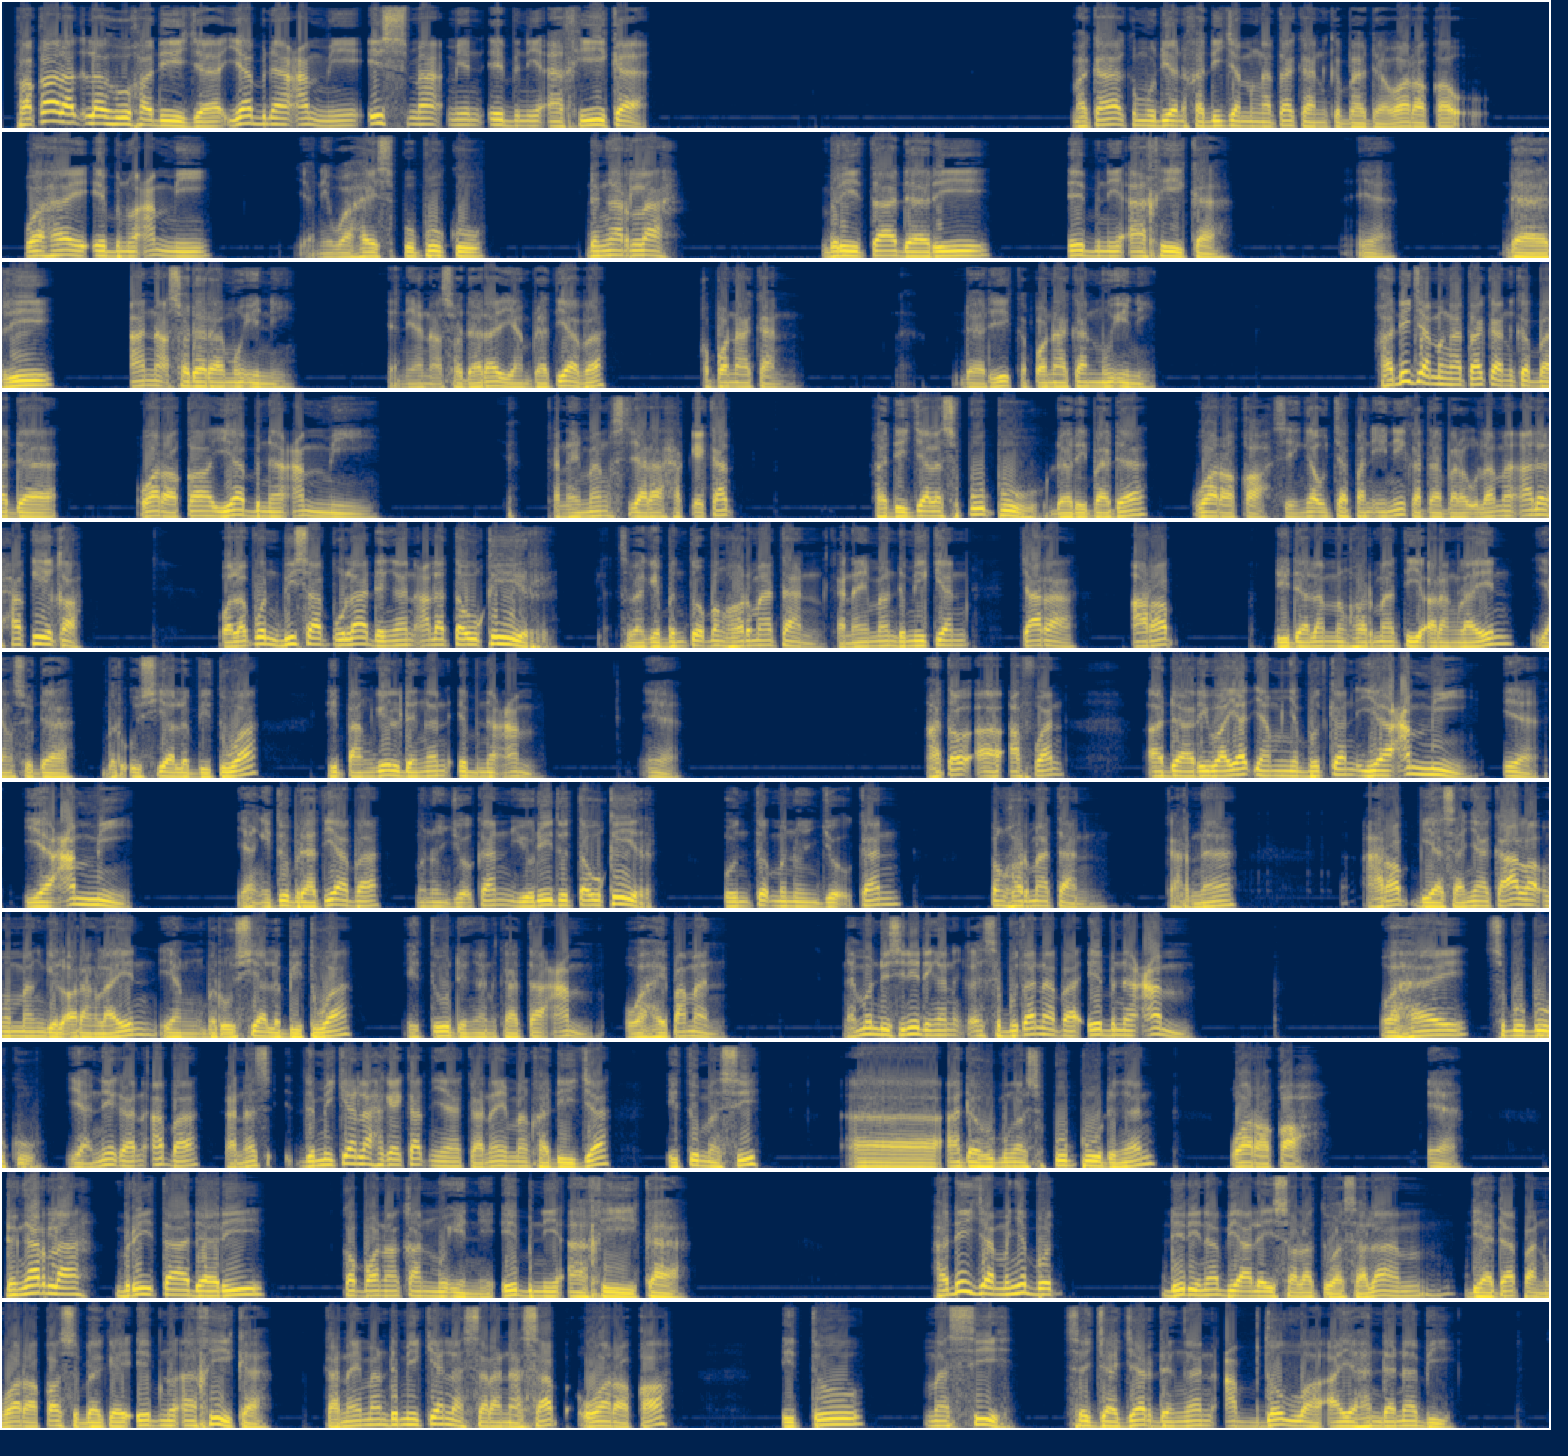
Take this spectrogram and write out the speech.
Faqalat lahu Khadijah, "Ya ibna ammi, isma' min ibni akhika." Maka kemudian Khadijah mengatakan kepada Waraqah, "Wahai ibnu ammi, yakni wahai sepupuku, dengarlah berita dari ibni akhika." Ya. Dari anak saudaramu ini. yakni anak saudara yang berarti apa? Keponakan dari keponakanmu ini. Khadijah mengatakan kepada Waraka, ya bena ammi. Ya, karena memang secara hakikat Khadijah lah sepupu daripada Warakah. Sehingga ucapan ini kata para ulama alal hakikah. Walaupun bisa pula dengan alat taukir. Sebagai bentuk penghormatan. Karena memang demikian cara Arab di dalam menghormati orang lain yang sudah berusia lebih tua dipanggil dengan ibna am. Ya atau uh, afwan ada riwayat yang menyebutkan ya ammi ya ya ammi yang itu berarti apa menunjukkan yuridu tauqir untuk menunjukkan penghormatan. Karena Arab biasanya kalau memanggil orang lain yang berusia lebih tua itu dengan kata am wahai paman. Namun di sini dengan sebutan apa? Ibna am wahai sepupuku. Yakni kan apa? Karena demikianlah hakikatnya. Karena memang Khadijah itu masih uh, ada hubungan sepupu dengan Warakah. Ya. Dengarlah berita dari keponakanmu ini, Ibni Akhika. Hadijah menyebut diri Nabi alaihi salatu wasalam di hadapan Warakah sebagai Ibnu Akhika. Karena memang demikianlah secara nasab Warakah itu masih sejajar dengan Abdullah ayahanda Nabi.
